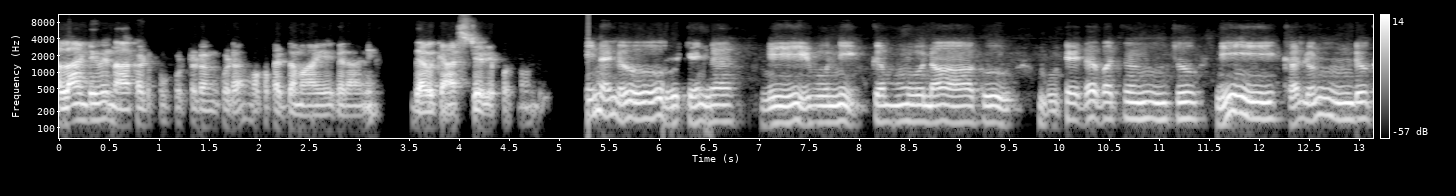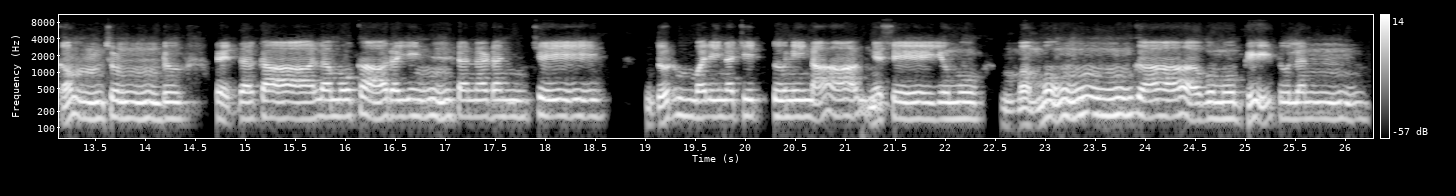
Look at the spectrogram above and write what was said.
అలాంటివి నా కడుపు పుట్టడం కూడా ఒక పెద్ద మాయే కదా అని దేవకి ఆశ్చర్యపోతుంది. లోచన నీవు నిక్కమ్ము నాకు బుటెదవచుంచు నీ కలుండు కంసుండు పెద్ద కాలము కారయింట నడంచే దుర్మలిన చిత్తుని నాజ్ఞసేయుము మమ్ముంగావుము భీతులన్.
